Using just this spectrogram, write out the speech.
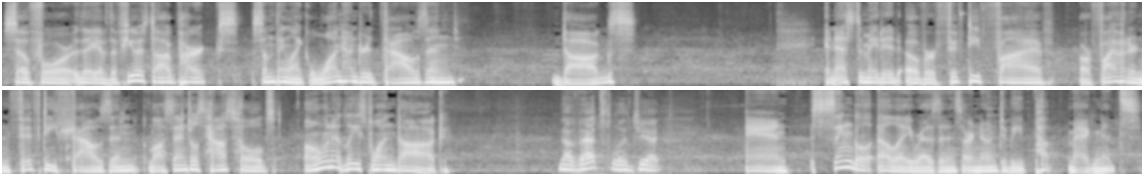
So for they have the fewest dog parks, something like 100,000 dogs. An estimated over 55 or 550,000 Los Angeles households own at least one dog. Now that's legit. And single LA residents are known to be pup magnets.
